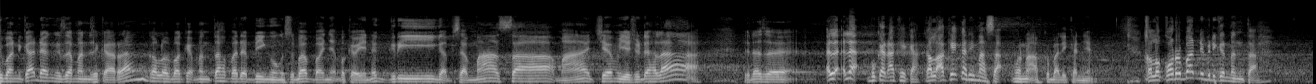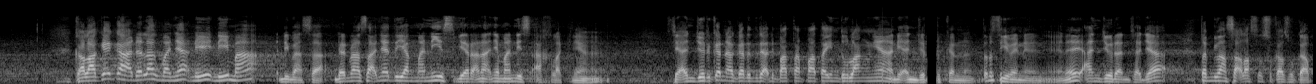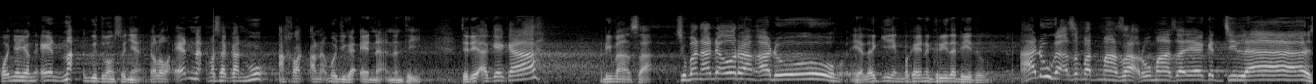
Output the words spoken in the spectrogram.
Cuman kadang zaman sekarang kalau pakai mentah pada bingung sebab banyak pegawai negeri, nggak bisa masak, macam ya sudahlah. Sudah saya Lah, lah, bukan akikah. Kalau akikah dimasak, mohon maaf kebalikannya. Kalau korban diberikan mentah. Kalau akikah adalah banyak di, di ma, dimasak. Dan masaknya itu yang manis biar anaknya manis akhlaknya. Dianjurkan agar tidak dipatah-patahin tulangnya, dianjurkan. Terus gimana? Ini anjuran saja tapi masalah sesuka-suka. Pokoknya yang enak gitu maksudnya. Kalau enak masakanmu akhlak anakmu juga enak nanti. Jadi akikah? Dimasak. Cuman ada orang aduh. Ya lagi yang pakai negeri tadi itu. Aduh gak sempat masak. Rumah saya kecil lah.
